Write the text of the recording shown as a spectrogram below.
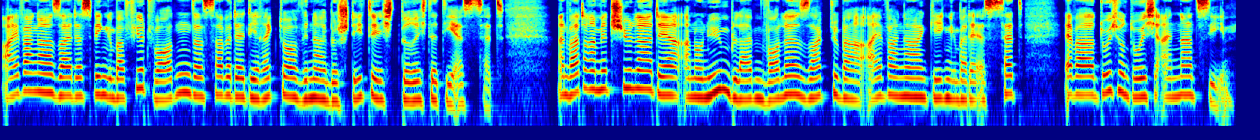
Aiwanger sei deswegen überführt worden, das habe der Direktor Winner Mal bestätigt, berichtet die SZ. Ein weiterer Mitschüler, der anonym bleiben wolle, sagt über Aiwanger gegenüber der SZ, er war durch und durch ein Nazi.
